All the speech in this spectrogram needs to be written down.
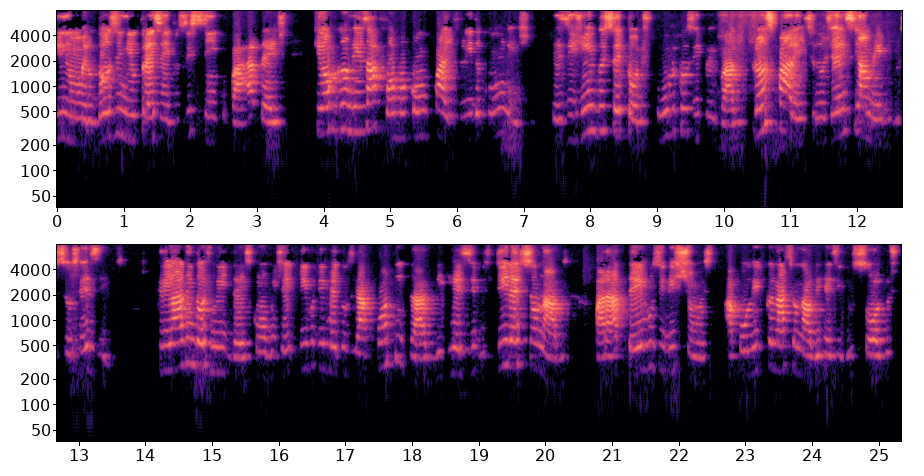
de número 12.305-10, que organiza a forma como o país lida com o lixo, exigindo dos setores públicos e privados transparência no gerenciamento dos seus resíduos. Criada em 2010 com o objetivo de reduzir a quantidade de resíduos direcionados para aterros e lixões, a Política Nacional de Resíduos Sólidos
